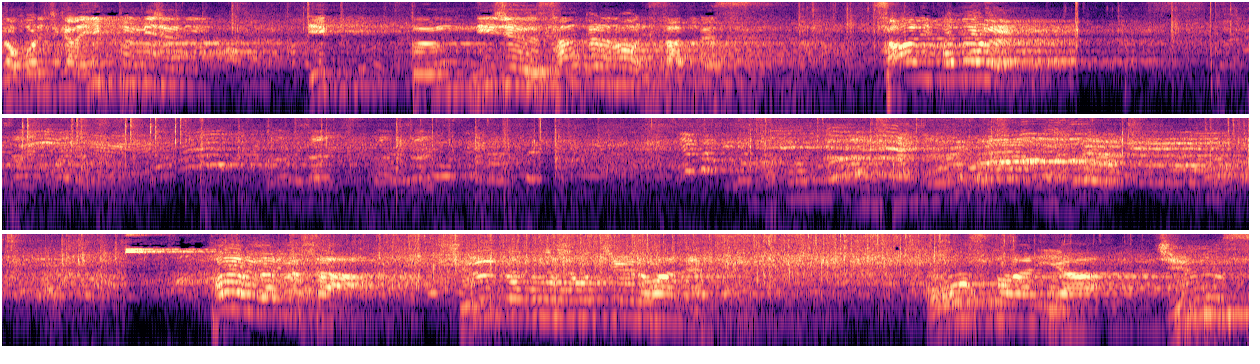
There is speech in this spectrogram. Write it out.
残り時間1分22 1分23からのリスタートです。さあ日本ボールファウルがありましたシュートモーション中のファウルですオースストラリア13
